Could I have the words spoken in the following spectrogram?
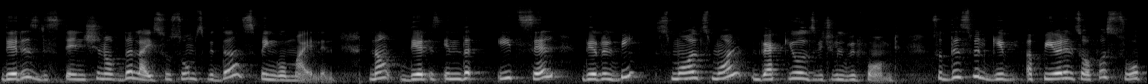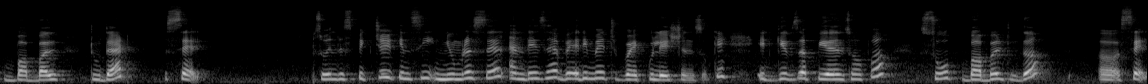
there is distension of the lysosomes with the sphingomyelin. Now there is in the each cell there will be small small vacuoles which will be formed. So this will give appearance of a soap bubble to that cell so in this picture you can see numerous cell and these have very much vacuolations okay? It gives appearance of a soap bubble to the uh, cell.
